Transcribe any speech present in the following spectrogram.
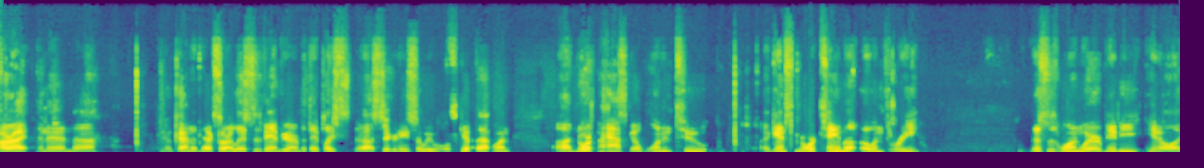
All right, and then uh, you know, kind of next on our list is Van Buren, but they play uh, Sigourney, so we will skip that one. Uh, North Mahaska one and two against North Tama zero oh and three. This is one where maybe you know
